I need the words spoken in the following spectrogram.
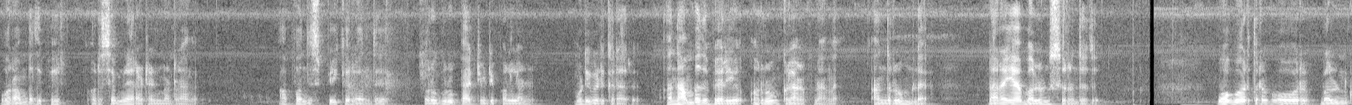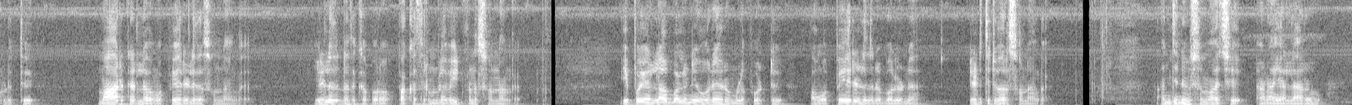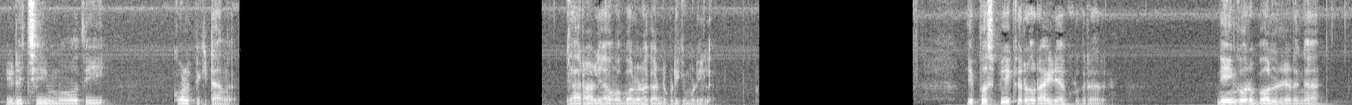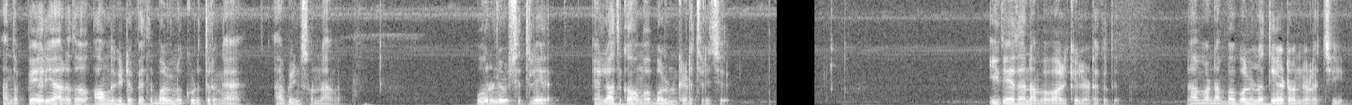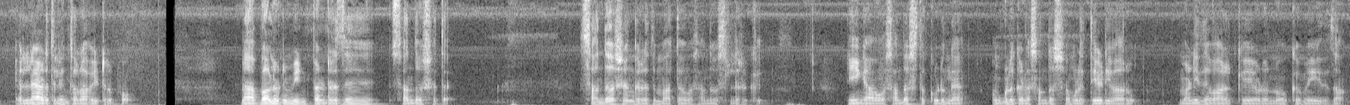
ஒரு ஐம்பது பேர் ஒரு செமினார் அட்டென்ட் பண்ணுறாங்க அப்போ அந்த ஸ்பீக்கர் வந்து ஒரு குரூப் ஆக்டிவிட்டி பண்ணலான்னு முடிவெடுக்கிறாரு. அந்த ஐம்பது பேரையும் ஒரு ரூம்குள்ளே அனுப்புனாங்க. அந்த ரூமில் நிறையா பலூன்ஸ் இருந்தது. ஒவ்வொருத்தருக்கும் ஒவ்வொரு பலூன் கொடுத்து மார்க்கரில் அவங்க பேர் எழுத சொன்னாங்க. எழுதுனதுக்கப்புறம் பக்கத்து ரூமில் வெயிட் பண்ண சொன்னாங்க. இப்போ எல்லா பலூனையும் ஒரே ரூமில் போட்டு அவங்க பேர் எழுதின பலூனை எடுத்துகிட்டு வர சொன்னாங்க. அஞ்சு நிமிஷமாச்சு. ஆனால் எல்லோரும் இடித்து மோதி குழப்பிக்கிட்டாங்க. யாராலையும் அவங்க பலூனை கண்டுபிடிக்க முடியல. இப்போ ஸ்பீக்கர் ஒரு ஐடியா கொடுக்குறாரு. நீங்கள் ஒரு பலூன் எடுங்க அந்த பேர் யாரதோ அவங்கக்கிட்ட போய் அந்த பலூனை கொடுத்துருங்க அப்படின்னு சொன்னாங்க. ஒரு நிமிஷத்துலேயே எல்லாத்துக்கும் அவங்க பலூன் கிடச்சிருச்சு. இதே தான் நம்ம வாழ்க்கையில் நடக்குது. நாம் நம்ம பலூனை தேடுறோம்னு நினச்சி எல்லா இடத்துலையும் தொலைவிட்டு இருப்போம். நான் பலூன் மீன் பண்ணுறது சந்தோஷத்தை. சந்தோஷங்கிறது மற்றவங்க சந்தோஷத்தில் இருக்குது நீங்கள் அவங்க சந்தோஷத்தை கொடுங்க. உங்களுக்கான சந்தோஷம் உங்களை தேடி வரும். மனித வாழ்க்கையோட நோக்கமே இதுதான்.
